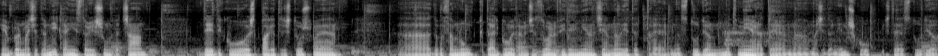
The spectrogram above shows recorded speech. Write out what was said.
Kemi bërë në Maqedoni, ka një histori shumë të veçantë. Deri diku është pak e trishtueshme. Uh, domethënë unë këtë album e kam inçizuar në vitin 1993 në studion më të mirë atëherë në Maqedoni, në Shkup ishte studio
